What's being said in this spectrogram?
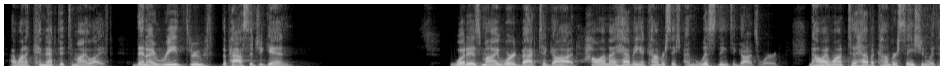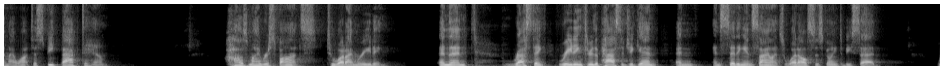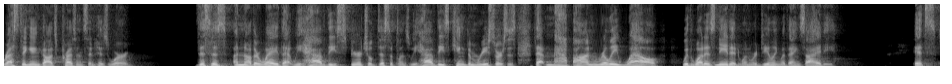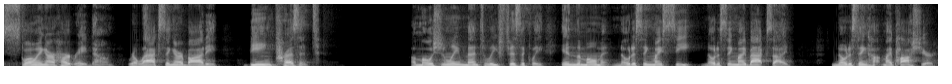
I want to connect it to my life. Then I read through the passage again. What is my word back to God? How am I having a conversation? I'm listening to God's word. Now I want to have a conversation with him. I want to speak back to him. How's my response to what I'm reading? And then resting, reading through the passage again, and, and sitting in silence. What else is going to be said? Resting in God's presence and His Word. This is another way that we have these spiritual disciplines, we have these kingdom resources that map on really well with what is needed when we're dealing with anxiety. It's slowing our heart rate down, relaxing our body, being present emotionally, mentally, physically, in the moment, noticing my seat, noticing my backside, noticing my posture,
